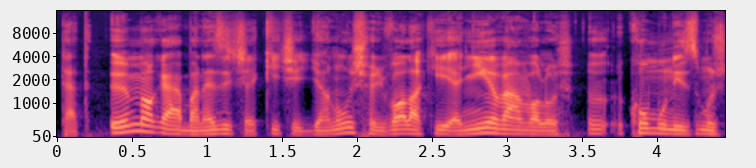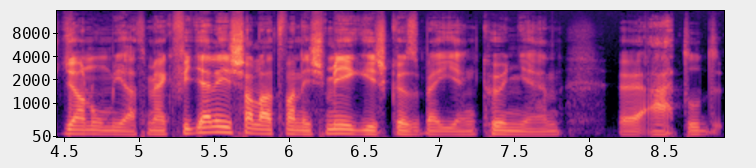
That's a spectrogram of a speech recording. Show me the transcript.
Tehát önmagában ez is egy kicsit gyanús, hogy valaki a nyilvánvaló kommunizmus gyanú miatt megfigyelés alatt van, és mégis közben ilyen könnyen át tud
